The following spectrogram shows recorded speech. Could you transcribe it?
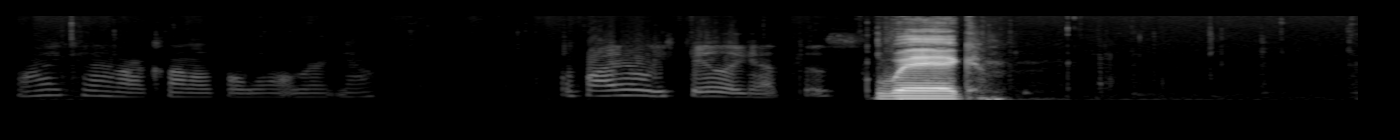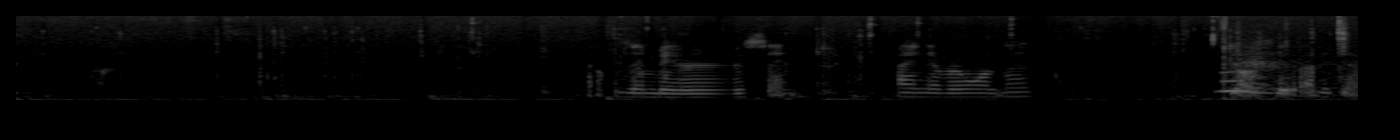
Why can I not climb up a wall right now? Why are we failing at this? Wig. That was embarrassing. I never want to go through that again.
